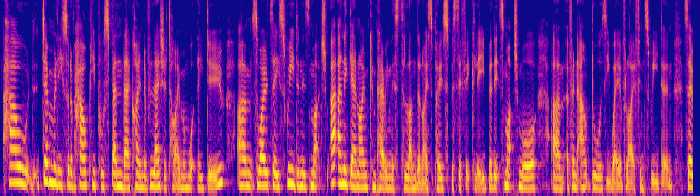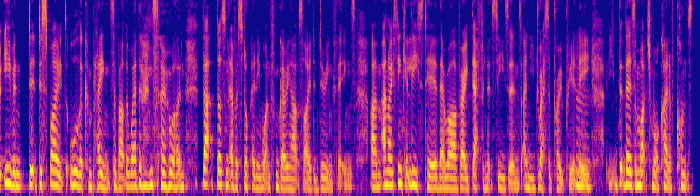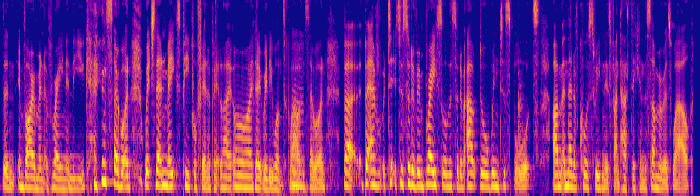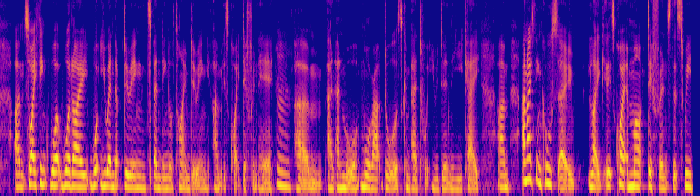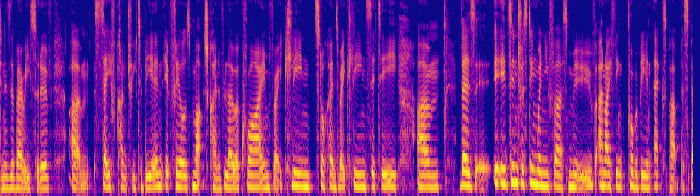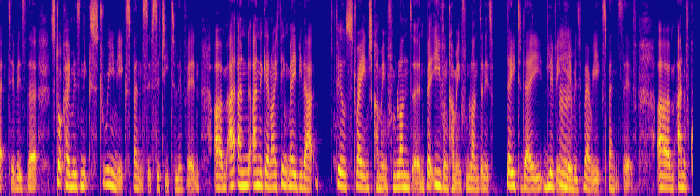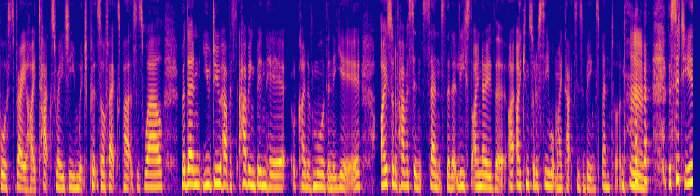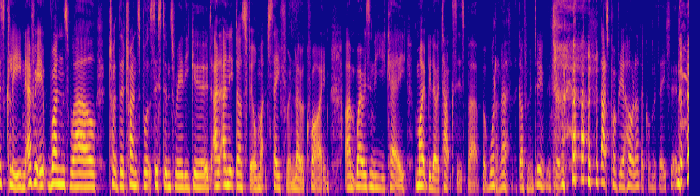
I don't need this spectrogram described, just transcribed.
how generally sort of how people spend their kind of leisure time and what they do. Um, so I would say Sweden is much, and again I'm comparing this to London, I suppose specifically, but it's much more um, of an outdoorsy way of life in Sweden. So even d- despite all the complaints about the weather and so on, that doesn't ever stop anyone from going outside and doing things. Um, and I think at least here there are very definite seasons, and you dress appropriately. Mm. There's a much more kind of constant environment of rain in the UK so on, which then makes people feel a bit like, oh, I don't really want to go out mm. and so on. But but every, to, to, sort of embrace all the sort of outdoor winter sports, um, and then of course Sweden is fantastic in the summer as well. Um, so I think what what I what you end up doing, spending your time doing, um, is quite different here, mm. Um, and and more more outdoors compared to what you would do in the UK. Um, and I think also like it's quite a marked difference that Sweden is a very sort of um, safe country to be in. It feels much kind of lower crime, very clean. Stockholm's a very clean city. Um, there's it's interesting when you first move, and I think probably an expat perspective is that Stockholm is an extremely expensive city to live in, um, and and again I think maybe that feels strange coming from London, but even coming from London, it's day to day living mm. here is very expensive. Um, and of course, very high tax regime, which puts off expats as well. But then you do have, a, having been here kind of more than a year, I sort of have a sense that at least I know that I, I can sort of see what my taxes are being spent on. Mm. the city is clean, every it runs well, tr- the transport system's really good, and, and it does feel much safer and lower crime. Um, whereas in the UK, might be lower taxes, but but what on earth are the government doing with them? That's probably a whole other conversation.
